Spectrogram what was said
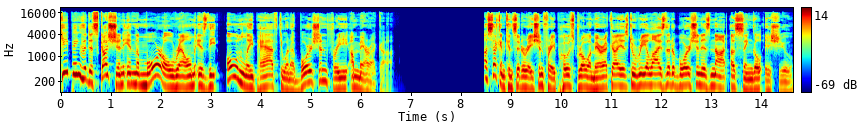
Keeping the discussion in the moral realm is the only path to an abortion free America. A second consideration for a post Roe America is to realize that abortion is not a single issue.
